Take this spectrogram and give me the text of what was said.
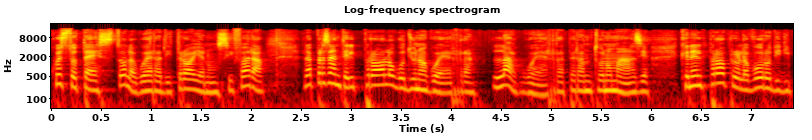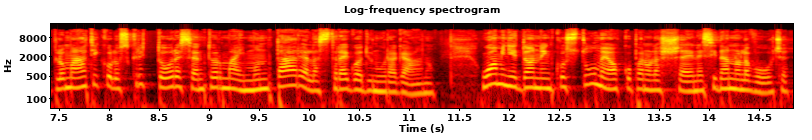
questo testo, La guerra di Troia non si farà, rappresenta il prologo di una guerra, la guerra per antonomasia, che nel proprio lavoro di diplomatico lo scrittore sente ormai montare alla stregua di un uragano. Uomini e donne in costume occupano la scena e si danno la voce.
